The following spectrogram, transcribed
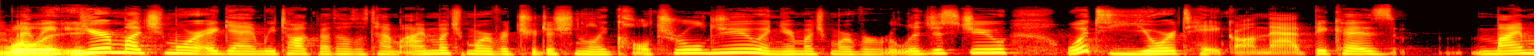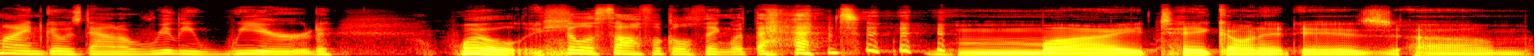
I mean, it- you're much more, again, we talk about this all the time. I'm much more of a traditionally cultural Jew and you're much more of a religious Jew. What's your take on that? Because my mind goes down a really weird Well, philosophical thing with that. my take on it is um,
